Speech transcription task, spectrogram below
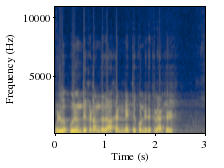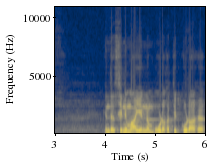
விழு- கிடந்ததாக நினைத்து கொண்டிருக்கிறார்கள். இந்த சினிமா என்னும் ஊடகத்திற்கூடாக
